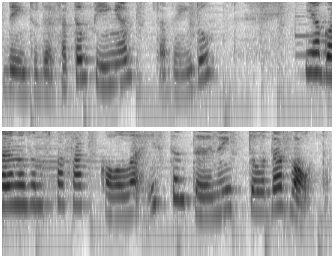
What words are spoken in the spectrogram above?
dentro dessa tampinha, tá vendo? E agora nós vamos passar cola instantânea em toda a volta.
